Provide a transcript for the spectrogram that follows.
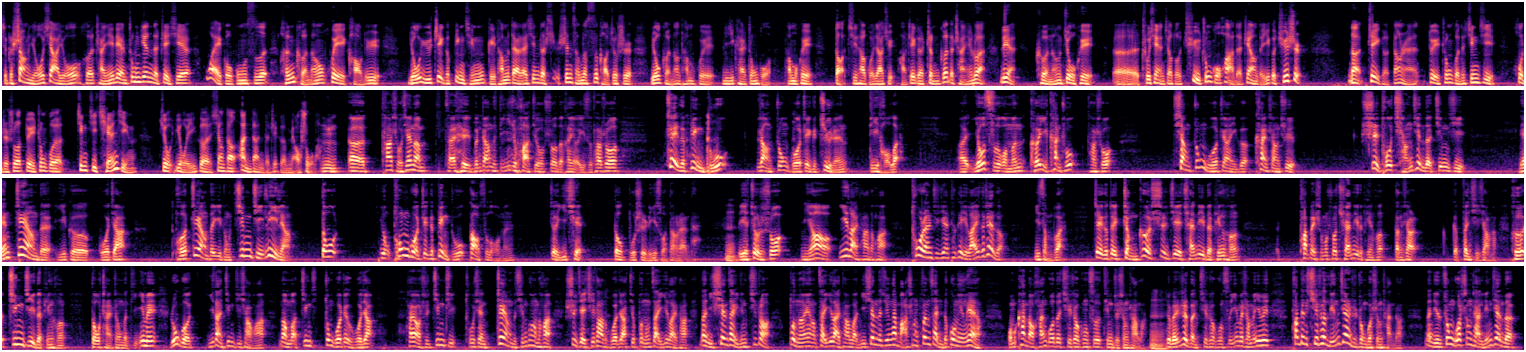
这个上游、下游和产业链中间的这些外国公司，很可能会考虑，由于这个病情给他们带来新的深层的思考，就是有可能他们会离开中国，他们会。到其他国家去啊，这个整个的产业链链可能就会呃出现叫做去中国化的这样的一个趋势。那这个当然对中国的经济或者说对中国经济前景就有一个相当黯淡的这个描述了。嗯，呃，他首先呢，在文章的第一句话就说的很有意思，他说这个病毒让中国这个巨人低头了。呃，由此我们可以看出，他说像中国这样一个看上去。势头强劲的经济，连这样的一个国家和这样的一种经济力量，都用通过这个病毒告诉了我们，这一切都不是理所当然的。嗯，也就是说，你要依赖它的话，突然之间它可以来一个这个，你怎么办？这个对整个世界权力的平衡，他为什么说权力的平衡？等一下分析一下哈，和经济的平衡。都产生问题，因为如果一旦经济下滑，那么经中国这个国家，它要是经济出现这样的情况的话，世界其他的国家就不能再依赖它。那你现在已经知道不能让再依赖它了，你现在就应该马上分散你的供应链啊！我们看到韩国的汽车公司停止生产了，嗯，对吧？日本汽车公司因为什么？因为它这个汽车零件是中国生产的，那你的中国生产零件的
